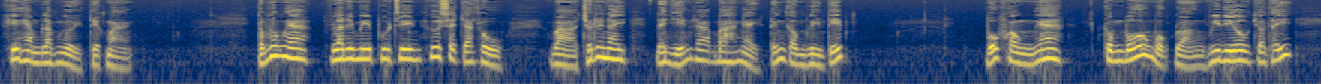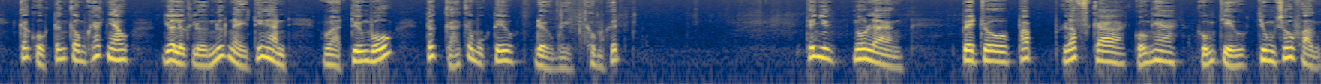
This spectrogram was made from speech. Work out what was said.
khiến 25 người thiệt mạng. Tổng thống Nga Vladimir Putin hứa sẽ trả thù và cho đến nay đã diễn ra 3 ngày tấn công liên tiếp. Bộ phòng Nga công bố một đoạn video cho thấy các cuộc tấn công khác nhau do lực lượng nước này tiến hành và tuyên bố tất cả các mục tiêu đều bị không kích. Thế nhưng ngôi làng Petropavlovka của Nga cũng chịu chung số phận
